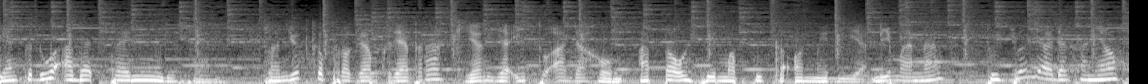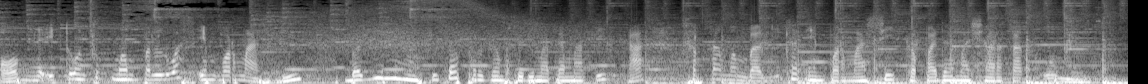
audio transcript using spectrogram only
yang kedua ada training desain, Lanjut ke program kerja terakhir yaitu ada home atau himaptika on media di mana tujuan diadakannya home yaitu untuk memperluas informasi bagi mahasiswa program studi matematika serta membagikan informasi kepada masyarakat umum.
